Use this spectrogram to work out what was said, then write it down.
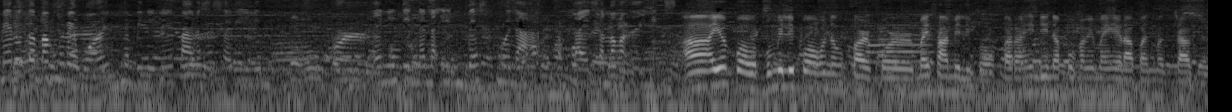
meron ka bang reward na binili para sa sarili mo or anything na na-invest mo na dahil sa mga earnings? Ah, ayun po, bumili po ako ng car for my family po para hindi na po kami mahirapan mag-travel.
